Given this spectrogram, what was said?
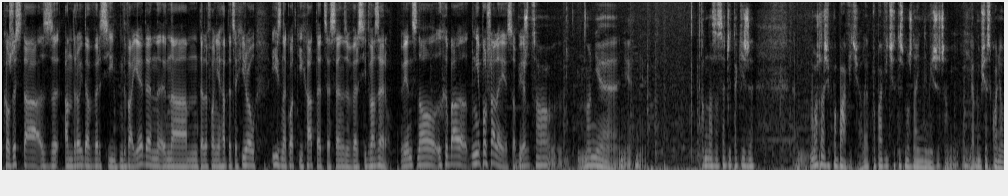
korzysta z Androida w wersji 2.1 na mm, telefonie HTC Hero i z nakładki HTC Sense w wersji 2.0. Więc no chyba nie poszaleje sobie. Wiesz co, no nie, nie, nie. To na zasadzie takiej, że można się pobawić, ale pobawić się też można innymi rzeczami i ja bym się skłaniał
